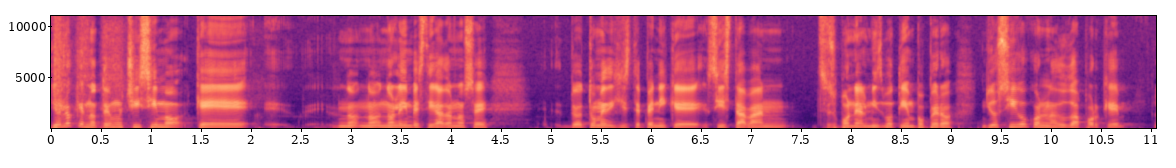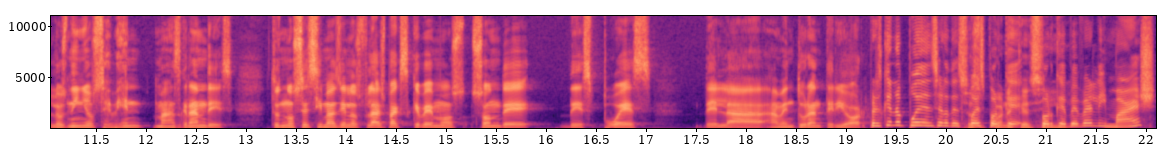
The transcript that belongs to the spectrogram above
Yo lo que noté muchísimo, que eh, no, no, no le he investigado, no sé. Tú me dijiste, Penny, que sí estaban, se supone al mismo tiempo, pero yo sigo con la duda porque los niños se ven más grandes. Entonces no sé si más bien los flashbacks que vemos son de después de la aventura anterior. Pero es que no pueden ser después porque, sí. porque Beverly Marsh,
